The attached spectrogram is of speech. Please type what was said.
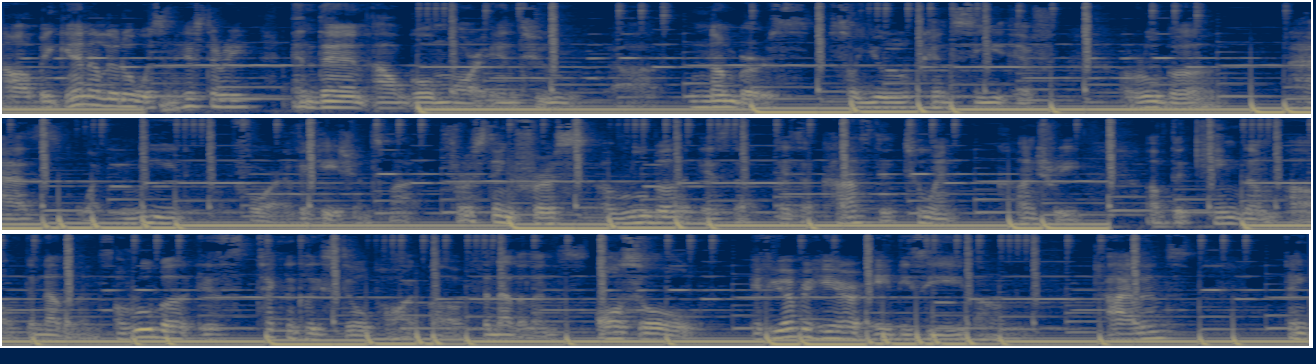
I'll begin a little with some history and then I'll go more into numbers so you can see if Aruba has what you need for a vacation spot. First thing first, Aruba is, the, is a constituent country of the Kingdom of the Netherlands. Aruba is technically still part of the Netherlands. Also, if you ever hear ABC um, Islands, think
